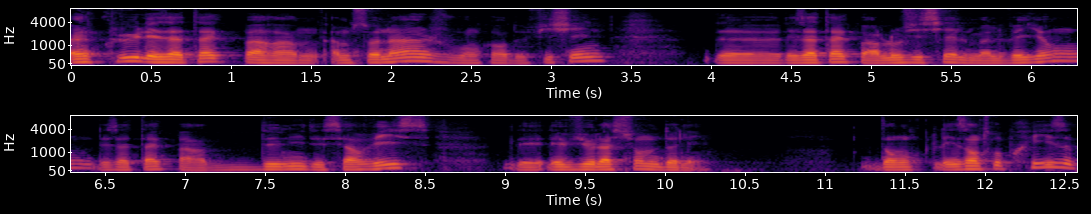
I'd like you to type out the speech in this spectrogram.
incluent les attaques par hameçonnage ou encore de phishing, des attaques par logiciels malveillants, des attaques par déni de services, les, violations de données. Donc les entreprises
